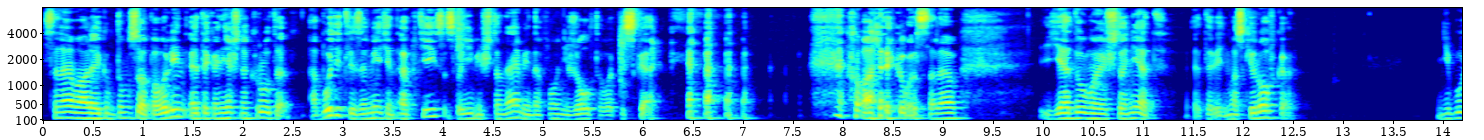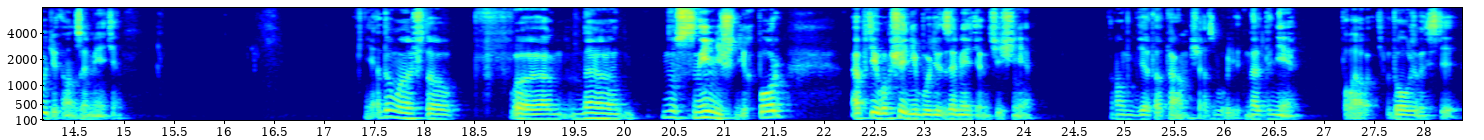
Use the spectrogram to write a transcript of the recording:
Саляму алейкум, Тумсо. Павлин – это, конечно, круто. А будет ли заметен Апти со своими штанами на фоне желтого песка? Алейкум ассалям. Я думаю, что нет. Это ведь маскировка. Не будет он заметен. Я думаю, что в, на, ну, с нынешних пор Апти вообще не будет заметен в Чечне. Он где-то там сейчас будет, на дне плавать в должности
